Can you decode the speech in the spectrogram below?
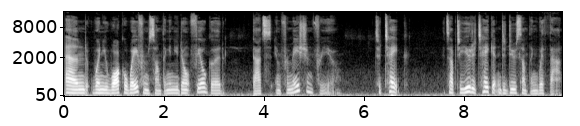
And when you walk away from something and you don't feel good, that's information for you to take. It's up to you to take it and to do something with that.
